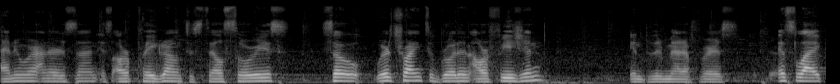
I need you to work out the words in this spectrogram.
anywhere under the sun is our playground to tell stories. So we're trying to broaden our vision into the metaverse. Okay. It's like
